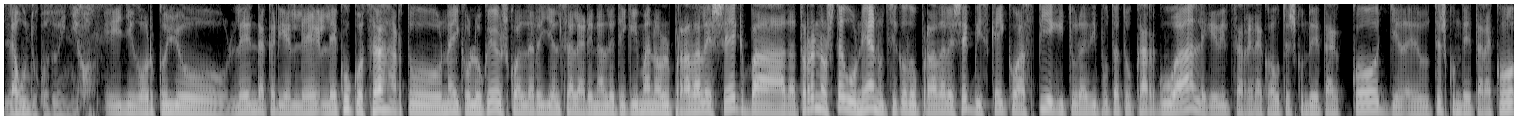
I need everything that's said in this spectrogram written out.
lagunduko du inigo. Inigo orkullu lehen dakarien le, lekukotza, hartu nahiko luke Eusko Alderri Jeltzalearen aldetik Imanol Pradalesek, ba datorren ostegunean utziko du Pradalesek Bizkaiko azpiegitura diputatu kargua, legebiltzarrerako hauteskundeetako, hauteskundeetarako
